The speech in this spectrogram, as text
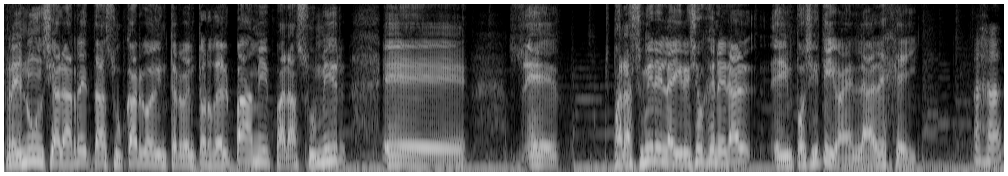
renuncia a Larreta a su cargo de interventor del PAMI para asumir, eh, eh, para asumir en la Dirección General Impositiva, en la DGI. Ajá.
